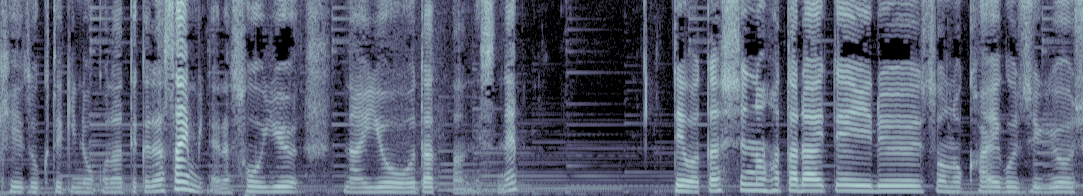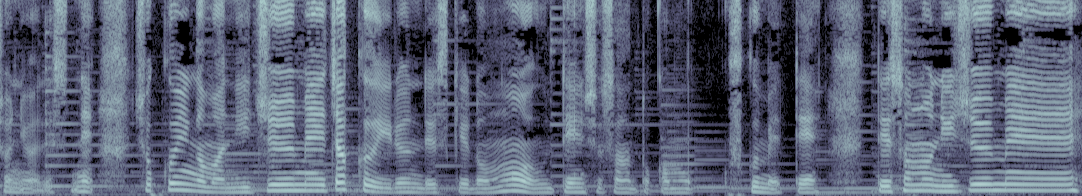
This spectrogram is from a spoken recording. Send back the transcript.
継続的に行ってくださいみたいなそういう内容だったんですね。で私の働いているその介護事業所にはですね職員がまあ20名弱いるんですけども運転手さんとかも含めてでその20名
